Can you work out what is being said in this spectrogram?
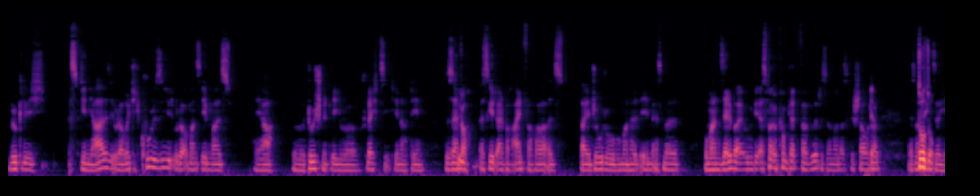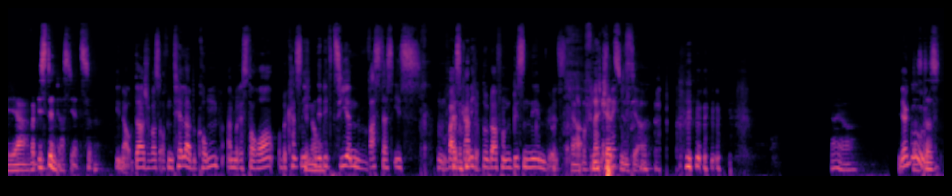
wirklich als genial sieht oder richtig cool sieht oder ob man es eben als ja, äh, durchschnittlich oder schlecht sieht, je nachdem. Es ist einfach, ja. es geht einfach einfacher als bei Jojo, wo man halt eben erstmal, wo man selber irgendwie erstmal komplett verwirrt ist, wenn man das geschaut ja. hat. Erstmal Jojo. denkt so, ja, was ist denn das jetzt? Genau, da hast du was auf den Teller bekommen am Restaurant, aber kannst nicht genau. identifizieren, was das ist. Du weißt gar nicht, ob du davon ein bisschen nehmen willst. Ja, aber vielleicht schmeckt es ja. ja, ja. Ja, gut. Das, das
